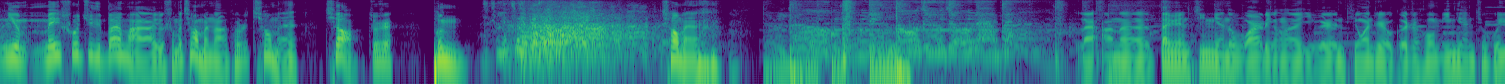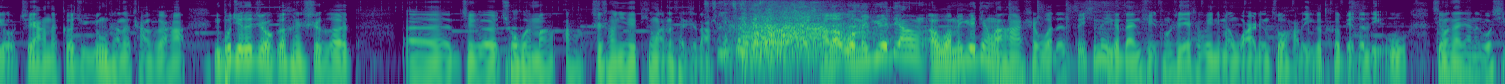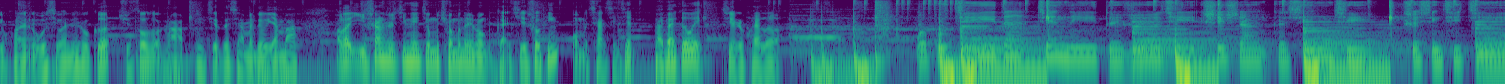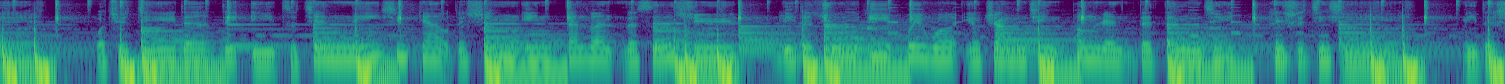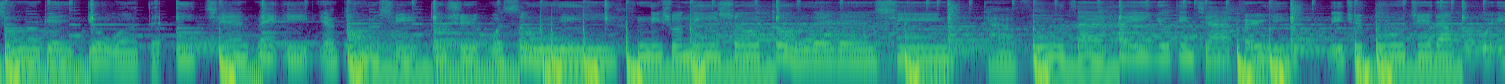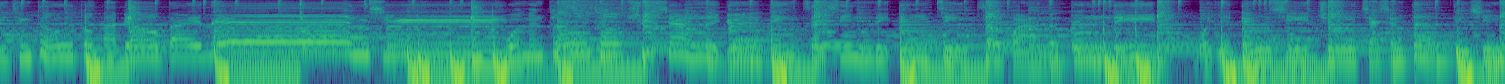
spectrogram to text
你没说具体办法啊？有什么窍门呢？他说窍门，窍就是砰，敲门。来啊，那但愿今年的五二零呢，一个人听完这首歌之后，明年就会有这样的歌曲用上的场合哈。你不觉得这首歌很适合，呃，这个求婚吗？啊，至少你得听完了才知道。好了，我们约定啊，我们约定了哈，是我的最新的一个单曲，同时也是为你们五二零做好的一个特别的礼物，希望大家能够喜欢。如果喜欢这首歌，去搜索它，并且在下面留言吧。好了，以上是今天节目全部内容，感谢收听，我们下期见，拜拜，各位，节日快乐。我不记得见你的日期是上个星期，是星期几？我却记得第一次见你，心跳的声音打乱了思绪。你的厨艺为我又长进烹饪的等级，很是惊喜。你的身边有我的一切，每一样东西都是我送你。你说你受够了任性，它复杂还有点假而已。你却不知道我已经偷偷把表白练习。家乡的。点心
